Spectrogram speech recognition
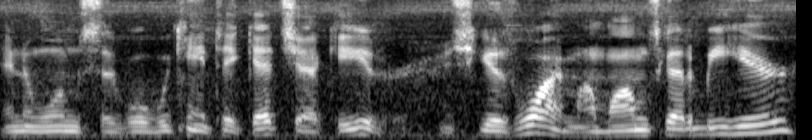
And the woman said, well, we can't take that check either. And she goes, why? My mom's got to be here?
